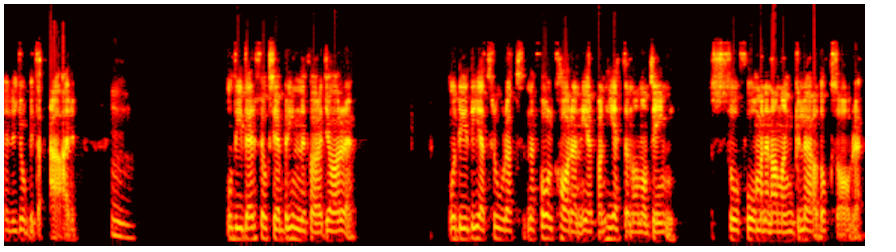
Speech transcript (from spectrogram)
Eller jobbigt det är. Mm. Och det är därför också jag brinner för att göra det. Och det är det jag tror att när folk har den erfarenheten av någonting så får man en annan glöd också av det.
